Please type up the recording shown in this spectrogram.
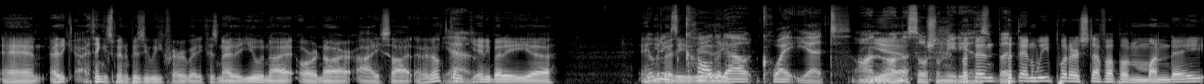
And I think I think it's been a busy week for everybody because neither you and I or nor I saw it, and I don't Yeah. think anybody. Uh, Nobody's anybody called really- it out quite yet on, Yeah. on the social media. But then, but, then we put our stuff up on Monday,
